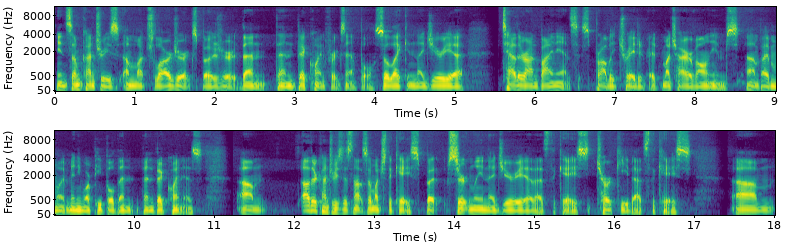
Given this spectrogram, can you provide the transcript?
in some countries a much larger exposure than than Bitcoin, for example. So, like in Nigeria, Tether on Binance is probably traded at much higher volumes um, by m- many more people than than Bitcoin is. Um, other countries, it's not so much the case, but certainly in Nigeria, that's the case. Turkey, that's the case. Um,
